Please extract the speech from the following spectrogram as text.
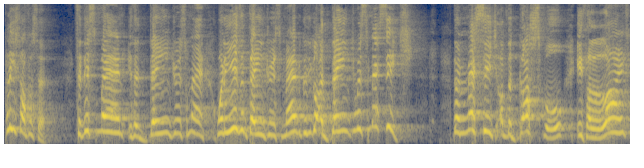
Police officer said, This man is a dangerous man. Well, he is a dangerous man because he's got a dangerous message. The message of the gospel is a life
